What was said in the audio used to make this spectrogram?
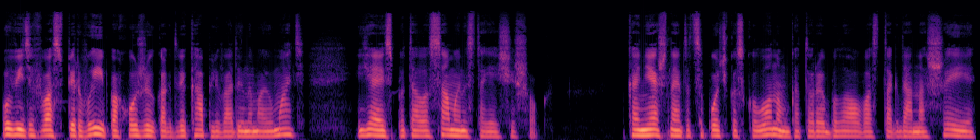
Увидев вас впервые, похожую как две капли воды на мою мать, я испытала самый настоящий шок. Конечно, эта цепочка с кулоном, которая была у вас тогда на шее,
